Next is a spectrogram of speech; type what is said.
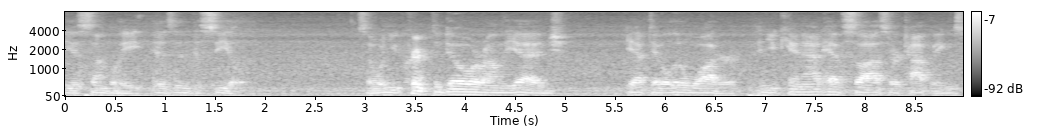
the assembly is in the seal. So when you crimp the dough around the edge, you have to have a little water, and you cannot have sauce or toppings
